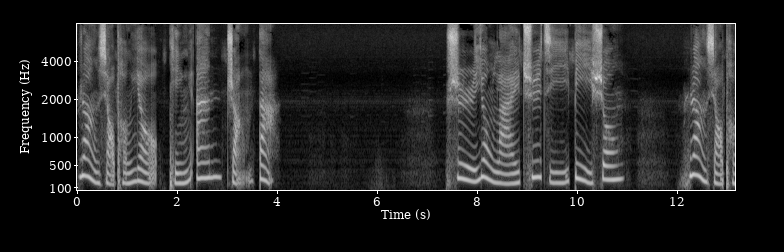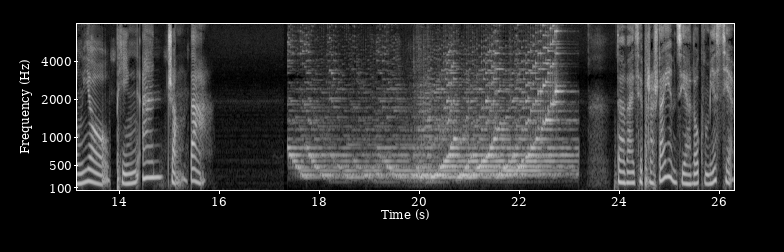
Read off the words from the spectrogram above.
让小朋友 平安长大。是用来趋吉避凶，让小朋友平安长大。Давайте прочитаем диалог вместе.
